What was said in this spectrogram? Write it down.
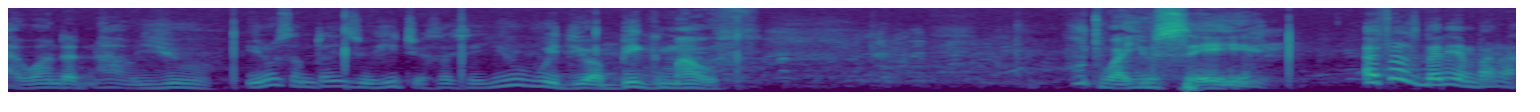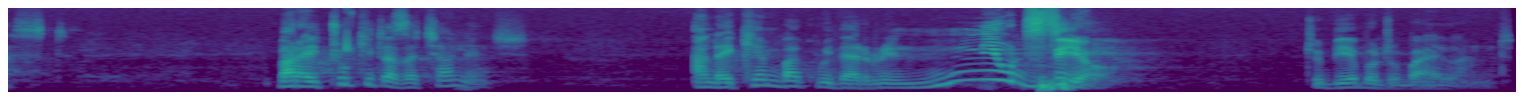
I wondered, now you, you know, sometimes you hit yourself, say, you with your big mouth, what were you saying? I felt very embarrassed. But I took it as a challenge. And I came back with a renewed zeal to be able to buy land.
